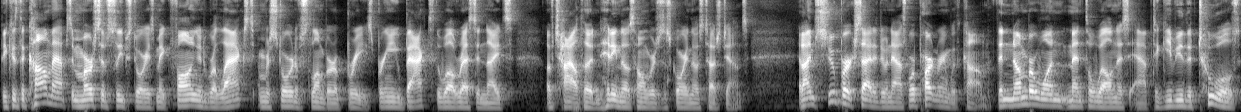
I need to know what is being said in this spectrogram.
Because the Calm app's immersive sleep stories make falling into relaxed and restorative slumber a breeze, bringing you back to the well-rested nights of childhood and hitting those homers and scoring those touchdowns. And I'm super excited to announce we're partnering with Calm, the number one mental wellness app, to give you the tools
